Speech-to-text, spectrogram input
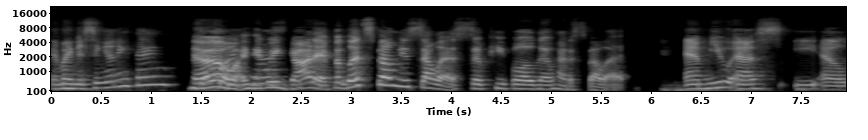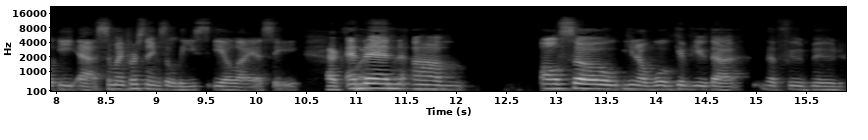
am I missing anything? No, I think we got it. But let's spell Museles so people know how to spell it. M U S E L E S. And my first name is Elise, E L I S E. And then um, also, you know, we'll give you the the food mood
